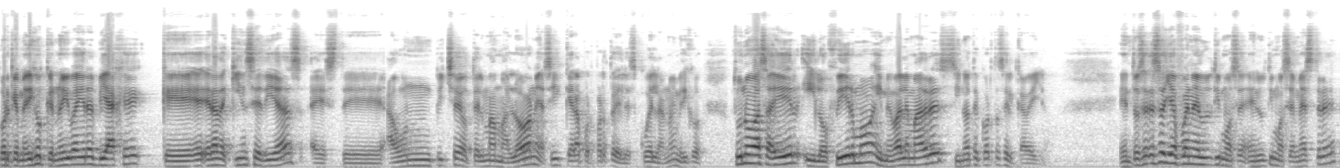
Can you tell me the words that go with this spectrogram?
porque me dijo que no iba a ir al viaje, que era de 15 días, este, a un pinche hotel mamalón y así, que era por parte de la escuela, ¿no? Y me dijo, tú no vas a ir y lo firmo y me vale madres si no te cortas el cabello. Entonces eso ya fue en el último, en el último semestre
